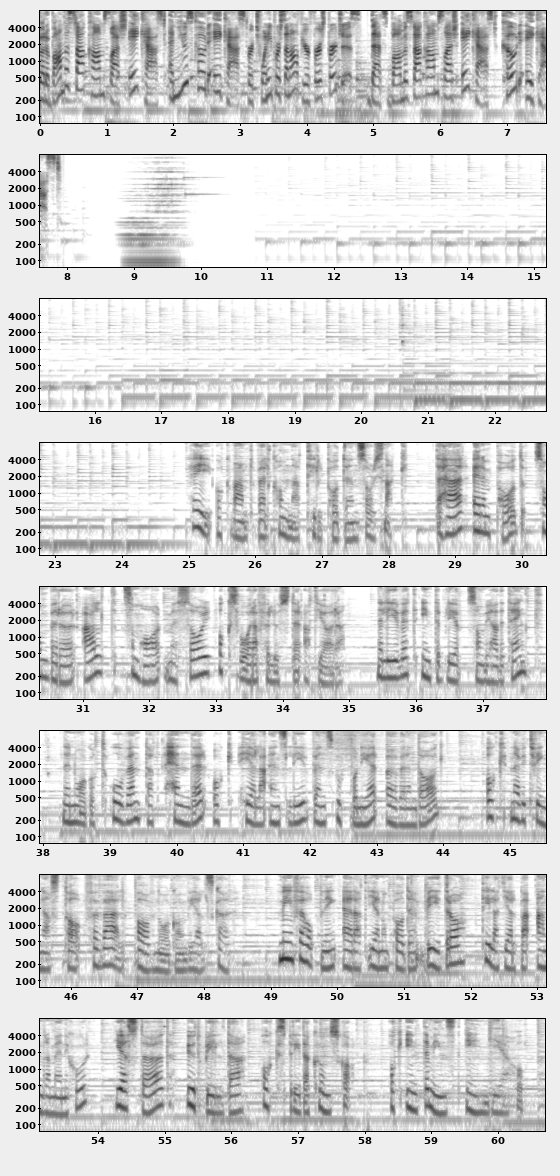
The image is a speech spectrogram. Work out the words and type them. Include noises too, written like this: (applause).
Go to bombas.com slash ACAST and use code ACAST for 20% off your first purchase. That's bombas.com slash ACAST, code ACAST. Hej och varmt välkomna till podden Sorgsnack. Det här är en podd som berör allt som har med sorg och svåra förluster att göra. När livet inte blev som vi hade tänkt, när något oväntat händer och hela ens liv vänds upp och ner över en dag och när vi tvingas ta farväl av någon vi älskar. Min förhoppning är att genom podden bidra till att hjälpa andra människor, ge stöd, utbilda och sprida kunskap och inte minst inge hopp.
